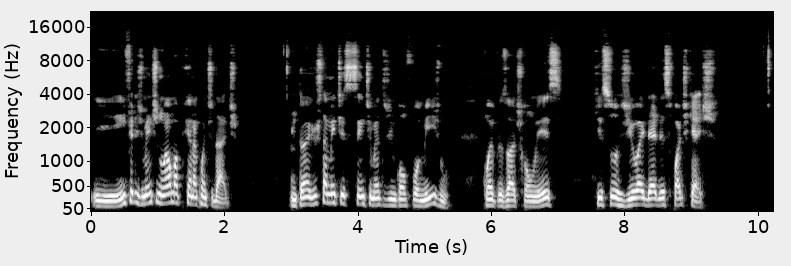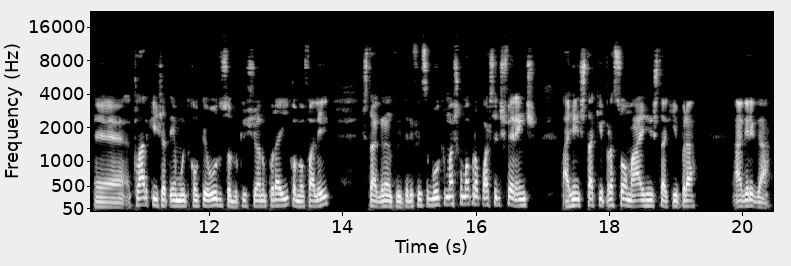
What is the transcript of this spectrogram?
E infelizmente não é uma pequena quantidade. Então é justamente esse sentimento de inconformismo com episódios como esse que surgiu a ideia desse podcast. É, claro que já tem muito conteúdo sobre o Cristiano por aí, como eu falei, Instagram, Twitter e Facebook, mas com uma proposta diferente. A gente está aqui para somar, a gente está aqui para agregar,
